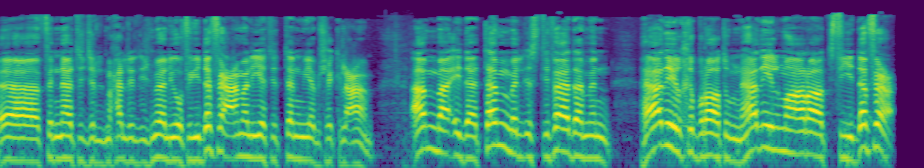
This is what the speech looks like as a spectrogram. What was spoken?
آه، في الناتج المحلي الإجمالي وفي دفع عملية التنمية بشكل عام. أما إذا تم الاستفادة من هذه الخبرات ومن هذه المهارات في دفع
